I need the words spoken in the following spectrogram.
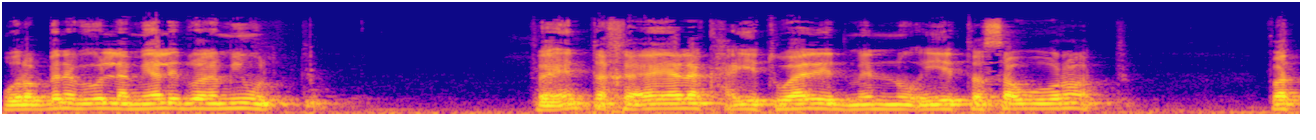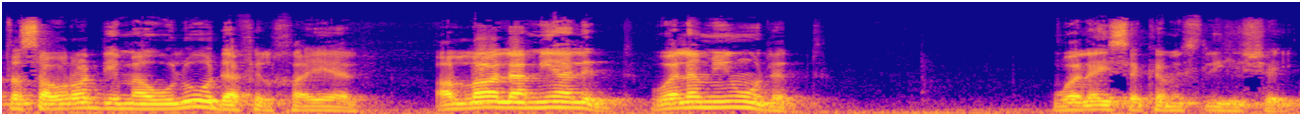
وربنا بيقول لم يلد ولم يولد. فانت خيالك هيتولد منه إيه؟ تصورات. فالتصورات دي مولودة في الخيال. الله لم يلد ولم يولد وليس كمثله شيء.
